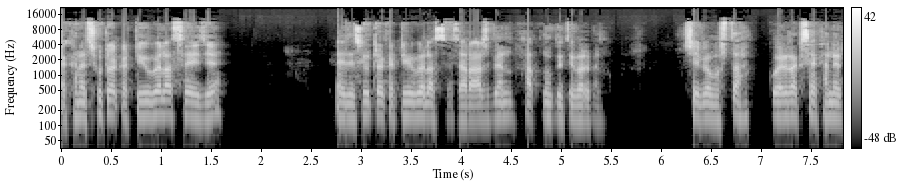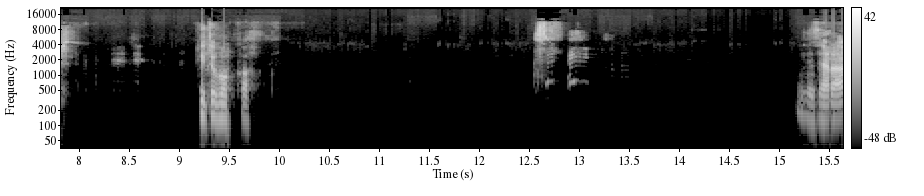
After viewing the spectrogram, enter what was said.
এখানে ছোট একটা টিউবওয়েল আছে, এই যে। এই যে ছোট একটা টিউবওয়েল আছে, যারা আসবেন, হাত মুখ দিতে পারবেন। সেই ব্যবস্থা করে রাখছে এখানের কৃতপক্ষ। যারা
